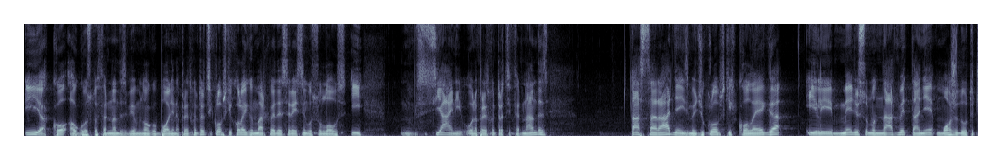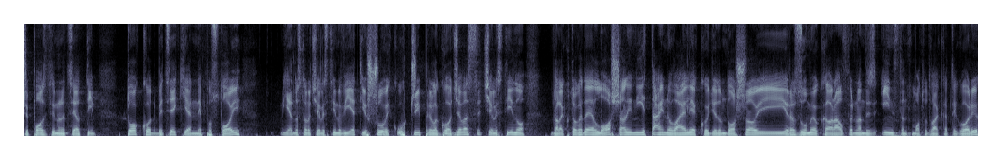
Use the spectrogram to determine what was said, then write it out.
iako Augusto Fernandez bio mnogo bolji na prethodnoj trci, klubski kolega Mark VDS Racingu su Lowe's i sjajni u na prethodnoj trci Fernandez, ta saradnja između klubskih kolega ili međusobno nadmetanje može da utiče pozitivno na ceo tim. To kod Becekija ne postoji, jednostavno Celestino Vijeti još uvek uči, prilagođava se, Celestino daleko toga da je loš, ali nije taj Novajlija koji je jednom došao i razumeo kao Ralf Fernandez instant Moto2 kategoriju.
